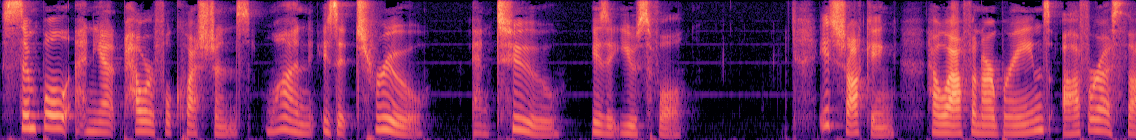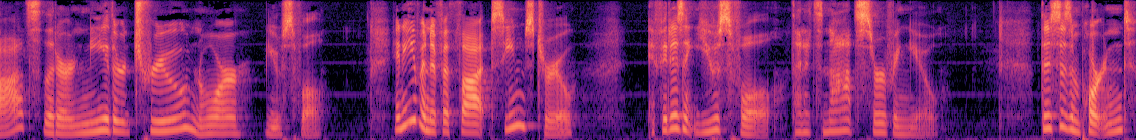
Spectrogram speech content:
simple and yet powerful questions. One, is it true? And two, is it useful? It's shocking how often our brains offer us thoughts that are neither true nor useful. And even if a thought seems true, if it isn't useful, then it's not serving you. This is important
